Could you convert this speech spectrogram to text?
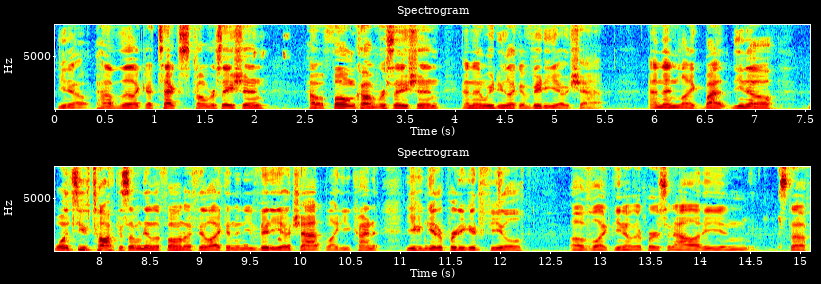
you know, have the, like a text conversation, have a phone conversation, and then we do like a video chat. And then like by you know, once you've talked to somebody on the phone, I feel like, and then you video chat, like you kind of you can get a pretty good feel of like you know their personality and stuff.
